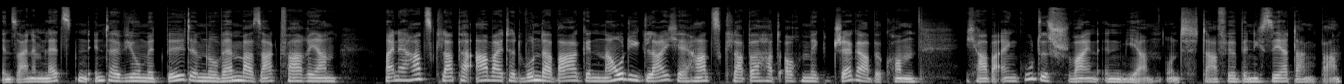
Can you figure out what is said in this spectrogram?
In seinem letzten Interview mit Bild im November sagt Farian, meine Herzklappe arbeitet wunderbar. Genau die gleiche Herzklappe hat auch Mick Jagger bekommen. Ich habe ein gutes Schwein in mir und dafür bin ich sehr dankbar.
